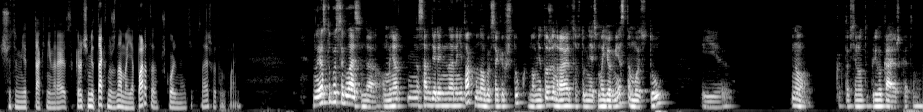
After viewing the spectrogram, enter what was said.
что-то мне так не нравится. Короче, мне так нужна моя парта школьная, типа, знаешь, в этом плане. Ну, я с тобой согласен, да. У меня, на самом деле, наверное, не так много всяких штук, но мне тоже нравится, что у меня есть мое место, мой стул, и, ну, как-то все равно ты привыкаешь к этому.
